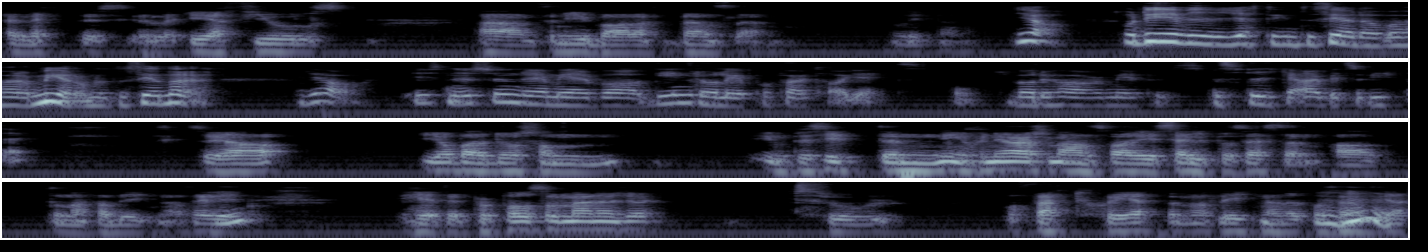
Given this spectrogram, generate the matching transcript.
elektrisk eller e-fuels, eh, förnybara bränslen och liknande. Ja, och det är vi jätteintresserade av att höra mer om lite senare. Ja, just nu så undrar jag mer vad din roll är på företaget och vad du har mer för specifika arbetsuppgifter. Så jag jobbar då som i princip den ingenjör som är ansvarig i säljprocessen av de här fabrikerna. Så Mm. heter Proposal Manager, tror offertchef eller något liknande på Mhm. svenska.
